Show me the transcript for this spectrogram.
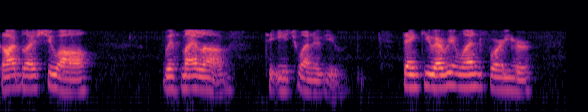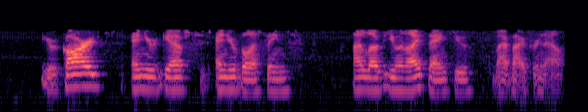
God bless you all with my love to each one of you. Thank you everyone for your your cards and your gifts and your blessings. I love you and I thank you. Bye-bye for now.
